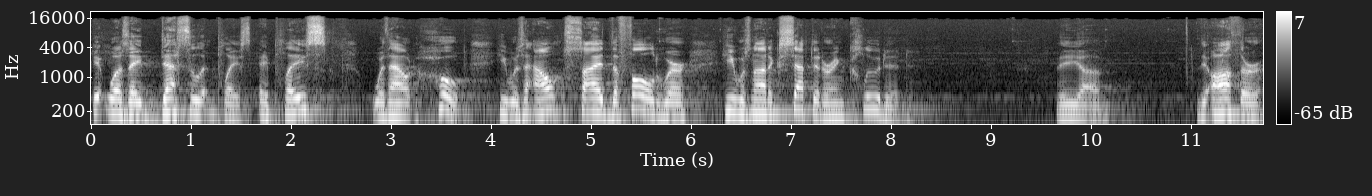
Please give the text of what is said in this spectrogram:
It was a desolate place, a place without hope. He was outside the fold where he was not accepted or included. The, uh, the author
